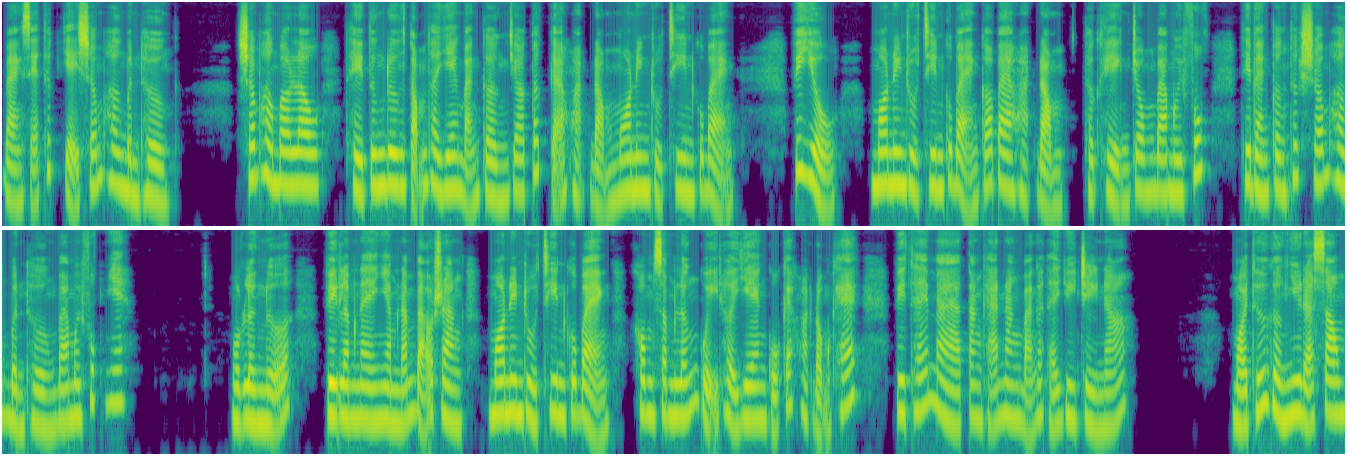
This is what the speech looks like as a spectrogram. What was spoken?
bạn sẽ thức dậy sớm hơn bình thường. Sớm hơn bao lâu thì tương đương tổng thời gian bạn cần cho tất cả hoạt động morning routine của bạn. Ví dụ, morning routine của bạn có 3 hoạt động thực hiện trong 30 phút thì bạn cần thức sớm hơn bình thường 30 phút nhé. Một lần nữa, việc làm này nhằm đảm bảo rằng morning routine của bạn không xâm lấn quỹ thời gian của các hoạt động khác, vì thế mà tăng khả năng bạn có thể duy trì nó. Mọi thứ gần như đã xong,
